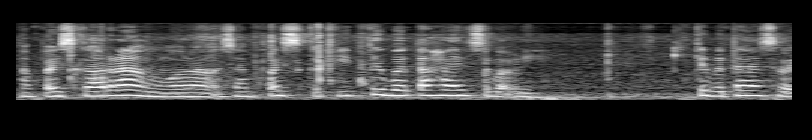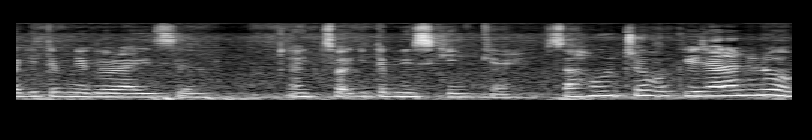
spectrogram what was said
Sampai sekarang orang sampai kita bertahan sebab ni. Kita bertahan sebab kita punya Glorizer dan sebab kita punya skincare. Sahur jom okey jalan dulu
